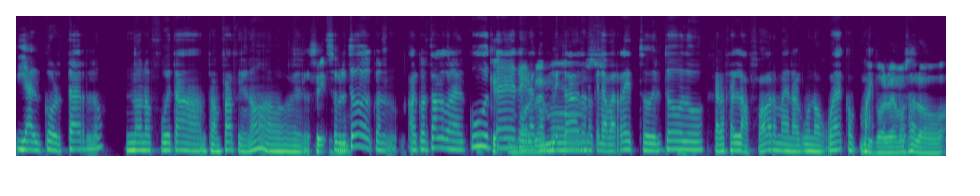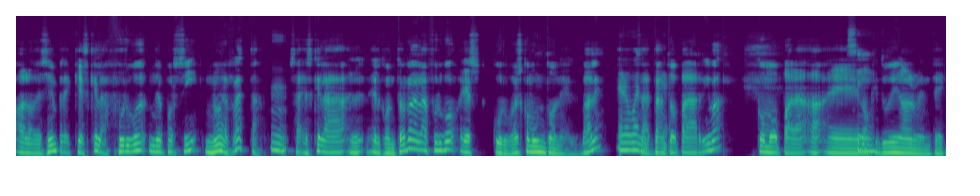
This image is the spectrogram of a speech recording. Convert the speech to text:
y al cortarlo no nos fue tan, tan fácil, ¿no? El- Sí. Sobre todo con- al cortarlo con el cúter, era complicado, no quedaba recto del todo, para hacer la forma en algunos huecos. Y volvemos a lo, a lo de siempre, que es que la furgo de por sí no es recta. mm, O sea, es que la- el, contorno de la furgo es curvo, es como un tonel, ¿vale? pero bueno. o sea, tanto para arriba como para ah, eh, Sí. longitudinalmente.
